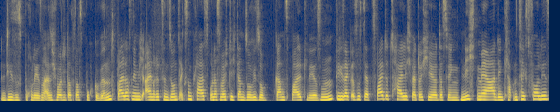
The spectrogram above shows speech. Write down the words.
dieses Buch lesen. Also ich wollte, dass das Buch gewinnt, weil das nämlich ein Rezensionsexemplar ist und das möchte ich dann sowieso ganz bald lesen. Wie gesagt, es ist der zweite Teil. Ich werde euch hier deswegen nicht mehr den Klappentext vorlesen.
